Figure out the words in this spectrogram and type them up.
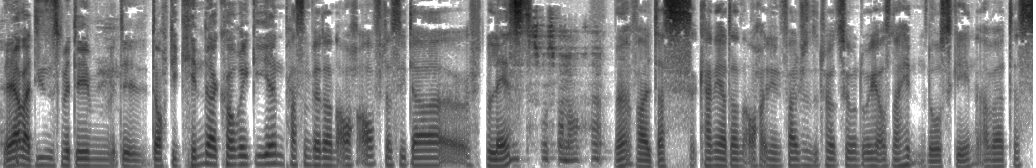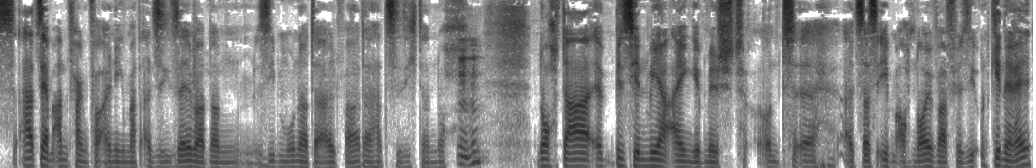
ja aber dieses mit dem, mit dem, doch die Kinder korrigieren, passen wir dann auch auf, dass sie da äh, lässt. Das muss man auch, ja. Ne? Weil das kann ja dann auch in den falschen Situationen durchaus nach hinten losgehen. Aber das hat sie am Anfang vor allen Dingen gemacht, als sie selber dann sieben Monate alt war. Da hat sie sich dann noch, mhm. noch da ein bisschen mehr eingemischt und äh, als das eben auch neu war für sie. Und generell,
